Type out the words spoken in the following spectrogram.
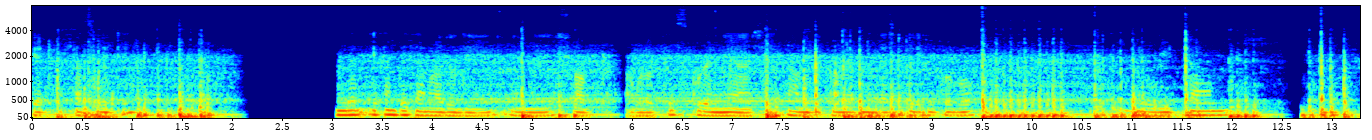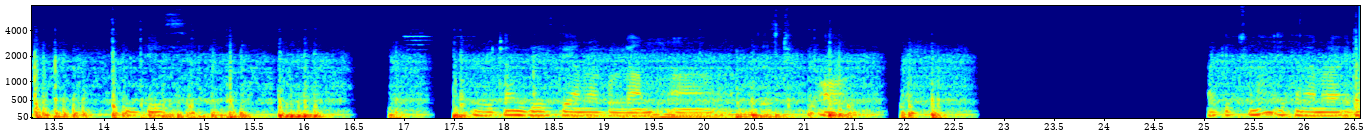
গেট ফ্যাসিলিটি দেন এখান থেকে আমরা যদি সব ওগুলো ফিক্স করে নিয়ে আসি, তাহলে এখানে আমরা এটা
